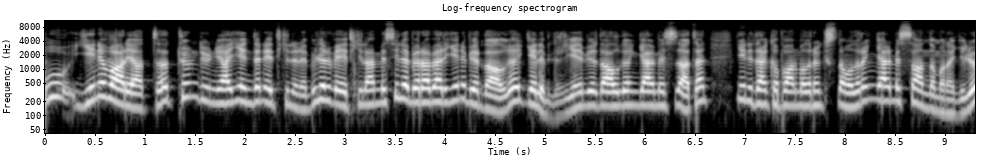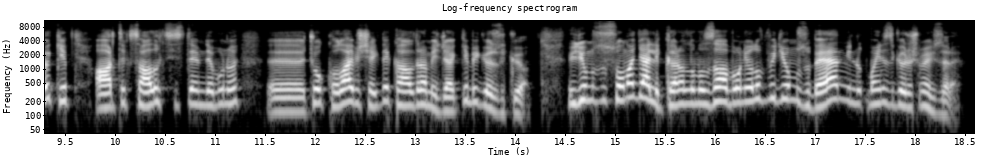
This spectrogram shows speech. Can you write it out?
bu yeni varyantta tüm dünya yeniden etkilenebilir ve etkilenmesiyle beraber yeni bir dalga gelebilir. Yeni bir dalganın gelmesi zaten yeniden kapanmaların, kısıtlamaların gelmesi anlamına geliyor ki artık sağlık sisteminde bunu e, çok kolay bir şekilde kaldıramayacak gibi gözüküyor. Videomuzun sonuna geldik. Kanalımıza abone olup videomuzu beğenmeyi unutmayınız. Görüşmek üzere.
